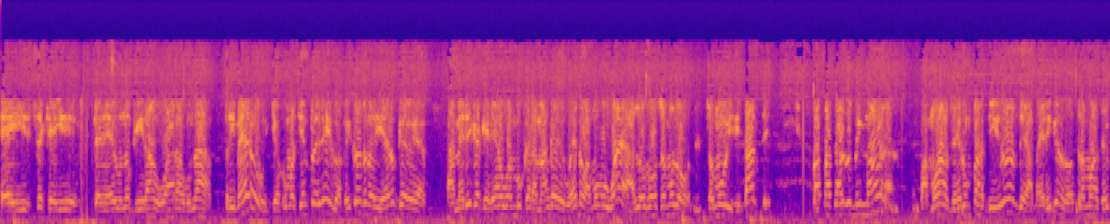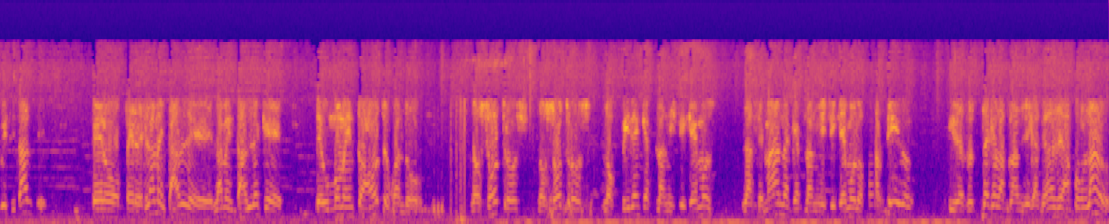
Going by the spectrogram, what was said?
e irse que tener uno que ir a jugar a una primero yo como siempre digo a mí cuando me dijeron que América quería jugar en Bucaramanga de bueno vamos a jugar los dos somos los somos visitantes va a pasar lo mismo ahora. Vamos a hacer un partido donde América y nosotros vamos a ser visitantes. Pero, pero es lamentable, es lamentable que de un momento a otro, cuando nosotros, nosotros nos piden que planifiquemos la semana, que planifiquemos los partidos, y resulta que la planificación se va por un lado.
